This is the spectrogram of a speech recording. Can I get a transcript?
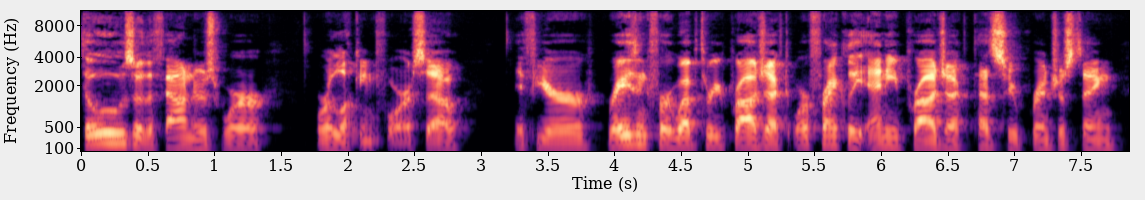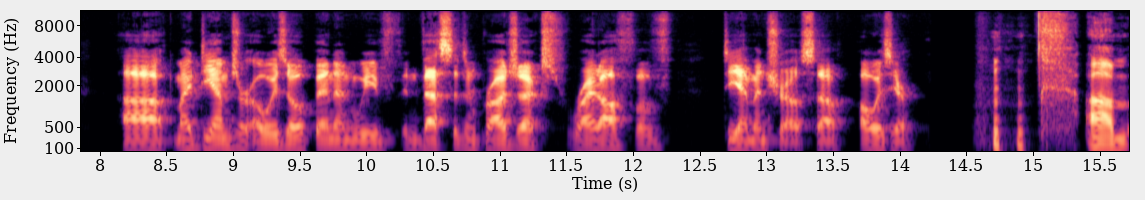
those are the founders we're we're looking for. So if you're raising for a web3 project or frankly any project that's super interesting uh, my DMs are always open, and we've invested in projects right off of DM intro. So always here. um,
